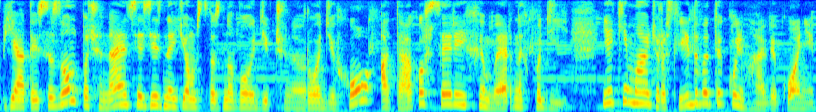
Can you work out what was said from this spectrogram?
П'ятий сезон починається зі знайомства з новою дівчиною Роді Хо, а також серії химерних подій, які мають розслідувати кульгаві коні.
